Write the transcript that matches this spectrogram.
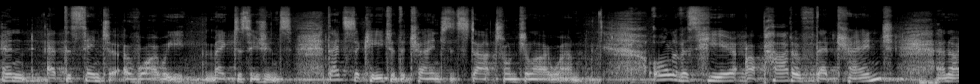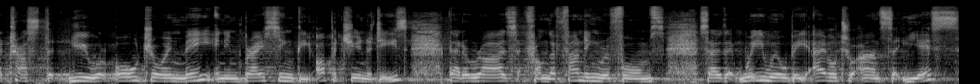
and at the centre of why we make decisions. That's the key to the change that starts on July 1. All of us here are part of that change, and I trust that you will all join me in embracing the opportunities that arise from the funding reforms so that we will be able to answer yes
